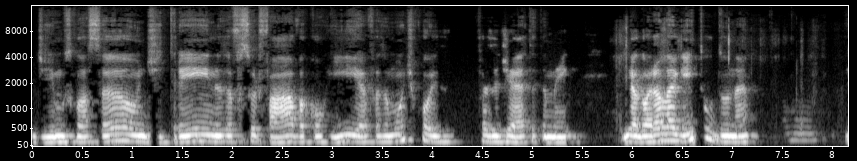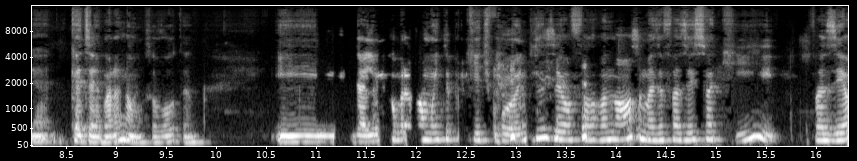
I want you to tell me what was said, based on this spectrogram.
De musculação, de treinos, eu surfava, corria, fazia um monte de coisa. Fazia dieta também. E agora eu larguei tudo, né? Uhum. É, quer dizer, agora não, estou voltando. E daí eu me cobrava muito porque, tipo, antes eu falava, nossa, mas eu fazia isso aqui, fazia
